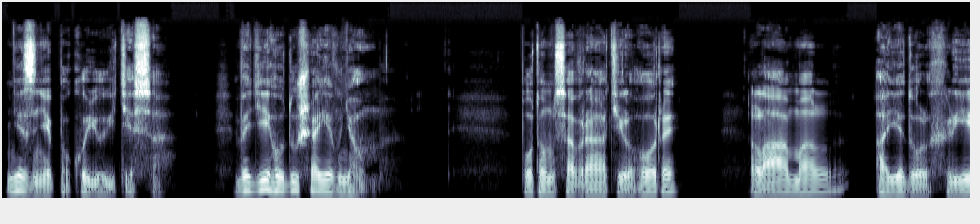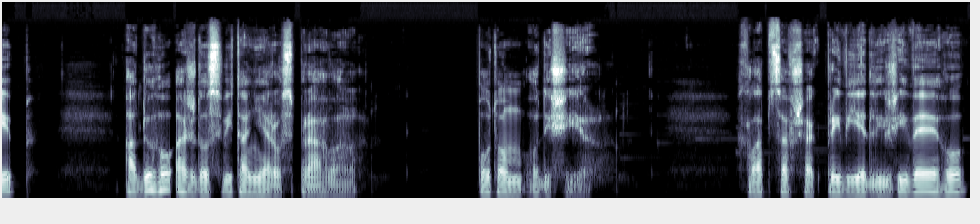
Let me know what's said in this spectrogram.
Neznepokojujte sa, veď jeho duša je v ňom. Potom sa vrátil hore, lámal a jedol chlieb a dlho až do svitania rozprával. Potom odišiel. Chlapca však priviedli živého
